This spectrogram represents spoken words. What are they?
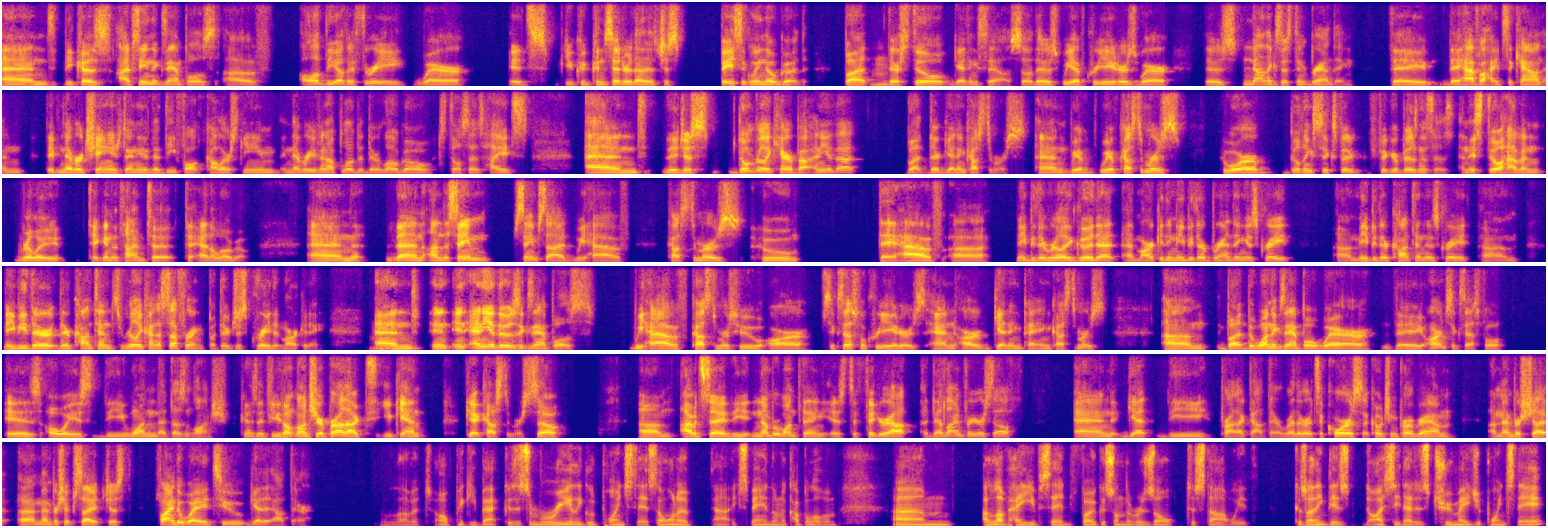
Mm-hmm. And because I've seen examples of all of the other three where it's you could consider that it's just basically no good but mm. they're still getting sales. So there's we have creators where there's non-existent branding. They they have a Heights account and they've never changed any of the default color scheme. They never even uploaded their logo. It still says Heights, and they just don't really care about any of that. But they're getting customers, and we have we have customers who are building six figure businesses, and they still haven't really taken the time to to add a logo. And then on the same same side, we have customers who they have uh, maybe they're really good at, at marketing. Maybe their branding is great. Uh, maybe their content is great. Um, maybe their their content's really kind of suffering but they're just great at marketing. Mm-hmm. and in, in any of those examples we have customers who are successful creators and are getting paying customers. Um, but the one example where they aren't successful is always the one that doesn't launch. Because if you don't launch your product you can't get customers. So um, I would say the number one thing is to figure out a deadline for yourself and get the product out there, whether it's a course, a coaching program, a membership, a membership site, just find a way to get it out there. Love it. I'll piggyback because there's some really good points there. So I want to uh, expand on a couple of them. Um, I love how you've said focus on the result to start with, because I think there's, I see that as two major points there.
